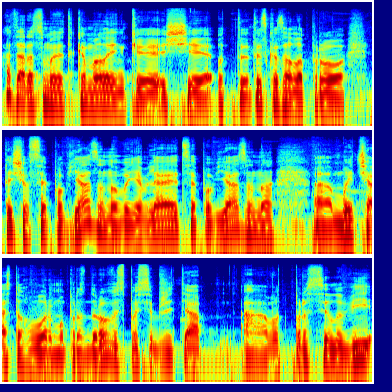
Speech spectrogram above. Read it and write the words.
А зараз у мене таке маленьке ще. От ти сказала про те, що все пов'язано. Виявляється, пов'язано. Ми часто говоримо про здоровий спосіб життя. А от про силові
